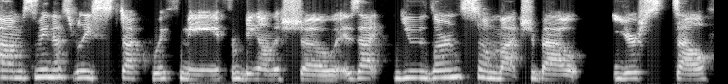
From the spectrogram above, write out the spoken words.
um, something that's really stuck with me from being on the show is that you learn so much about yourself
